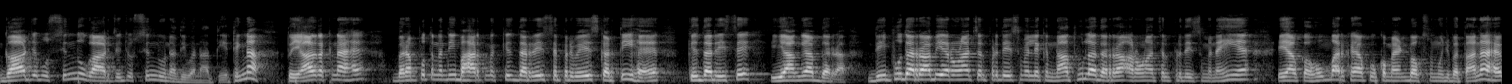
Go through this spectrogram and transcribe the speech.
गार्ज वो सिंधु गार्ज जो सिंधु नदी बनाती है। ठीक ना? तो याद रखना है, ब्रह्मपुत्र नदी भारत में किस दर्रे से प्रवेश करती है? किस दर्रे से? यांग्याब दर्रा। दीपू दर्रा भी अरुणाचल प्रदेश में, लेकिन नाथुला दर्रा अरुणाचल प्रदेश में नहीं है। ये आपका होमवर्क है, आपको कमेंट बॉक्स में मुझे बताना है।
